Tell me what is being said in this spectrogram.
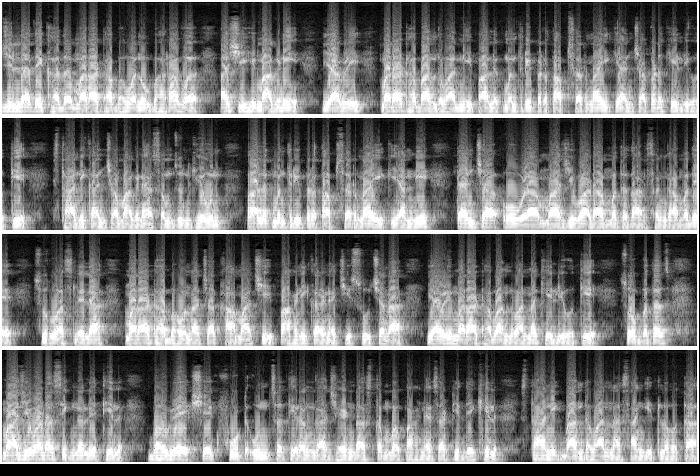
जिल्ह्यात एखादं मराठा भवन उभारावं अशी ही मागणी यावेळी मराठा बांधवांनी पालकमंत्री प्रताप सरनाईक यांच्याकडे केली होती. स्थानिकांच्या मागण्या समजून घेऊन पालकमंत्री प्रताप सरनाईक यांनी त्यांच्या ओवळा माजीवाडा मतदारसंघामध्ये सुरू असलेल्या मराठा भवनाच्या कामाची पाहणी करण्याची सूचना यावेळी मराठा बांधवांना केली होती. सोबतच माजीवाडा सिग्नल येथील भव्य एकशे एक फूट उंच तिरंगा झेंडा स्तंभ पाहण्यासाठी देखील स्थानिक बांधवांना सांगितलं होतं.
